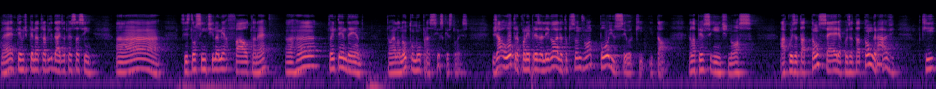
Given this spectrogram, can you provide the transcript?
né? Em termos de penetrabilidade, vai pensar assim: ah, vocês estão sentindo a minha falta, né? Aham, estou entendendo. Então, ela não tomou para si as questões. Já outra, quando a empresa liga, olha, eu estou precisando de um apoio seu aqui e tal. Ela pensa o seguinte: nossa, a coisa está tão séria, a coisa está tão grave que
